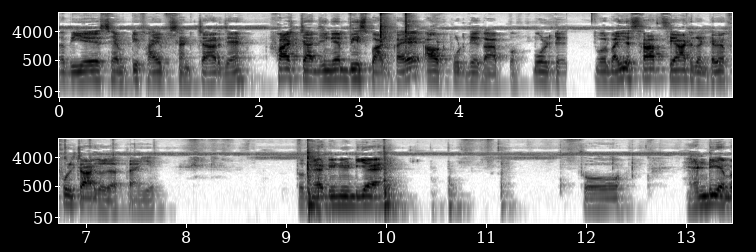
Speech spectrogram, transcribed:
अब ये सेवेंटी फाइव परसेंट चार्ज है। फास्ट चार्जिंग है, बीस वाट का है आउटपुट देगा आपको वोल्टेज और भाई ये सात से आठ घंटे में फुल चार्ज हो जाता है ये। तो मेड इन इंडिया है। तो हैंडी है बट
